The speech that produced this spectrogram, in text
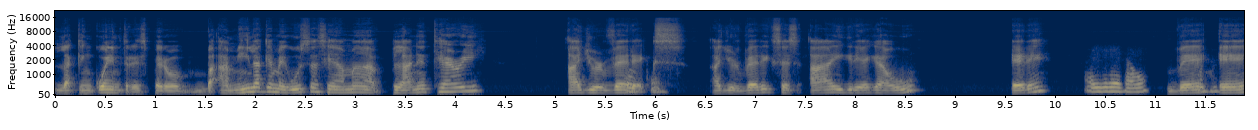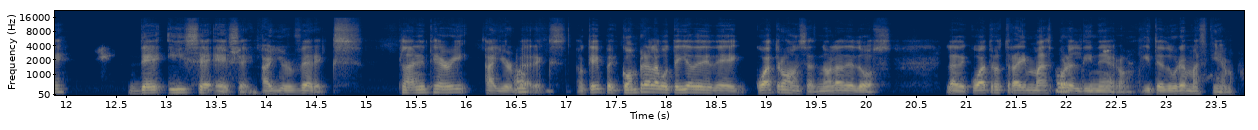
la que encuentres, pero a mí la que me gusta se llama Planetary Ayurvedics. Ayurvedics es A-Y-U R V E D I C S Ayurvedics. Planetary Ayurvedics. Ok, pero compra la botella de, de cuatro onzas, no la de dos. La de cuatro trae más por el dinero y te dura más tiempo.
